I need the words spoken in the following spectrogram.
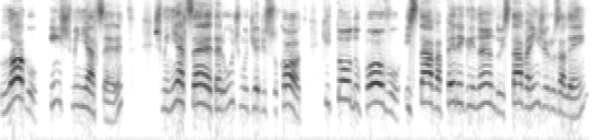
logo em Shmini Atzeret, Shmini Atzeret era o último dia de Sukkot, que todo o povo estava peregrinando, estava em Jerusalém,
